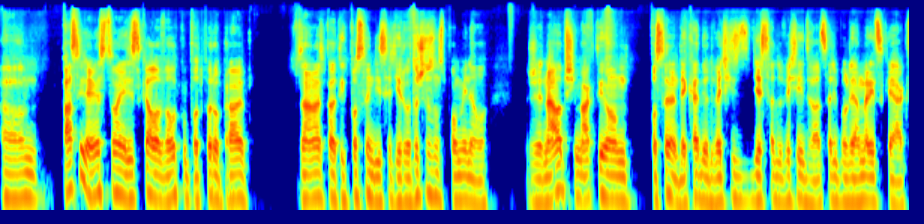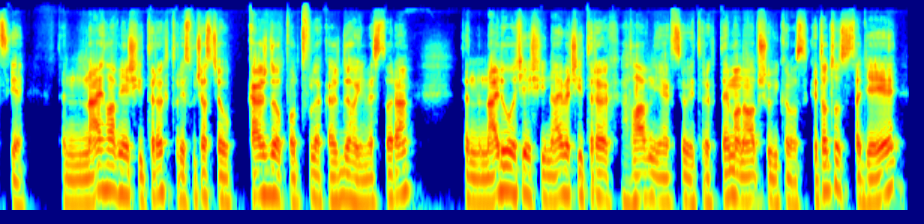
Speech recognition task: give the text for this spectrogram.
Um, pasívne investovanie získalo veľkú podporu práve za náklad tých posledných 10 rokov, to, čo som spomínal že najlepším aktívom poslednej dekády od 2010 do 2020 boli americké akcie. Ten najhlavnejší trh, ktorý je súčasťou každého portfólia, každého investora, ten najdôležitejší, najväčší trh, hlavný akciový trh, ten má najlepšiu výkonnosť. Keď toto sa deje,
